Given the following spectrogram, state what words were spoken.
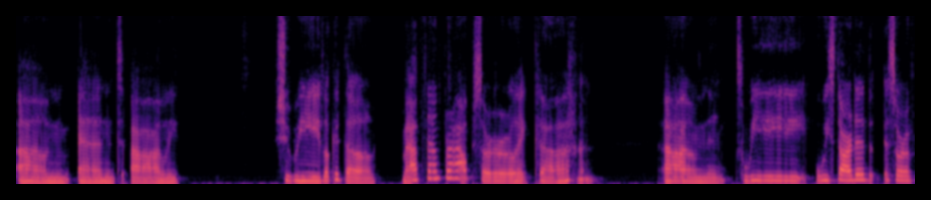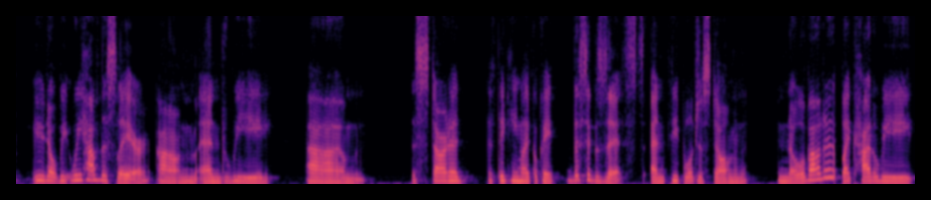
Um, and uh, should we look at the map then, perhaps, or like uh, um, we we started sort of you know we we have this layer um, and we um, started thinking like okay this exists and people just don't know about it? Like, how do we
